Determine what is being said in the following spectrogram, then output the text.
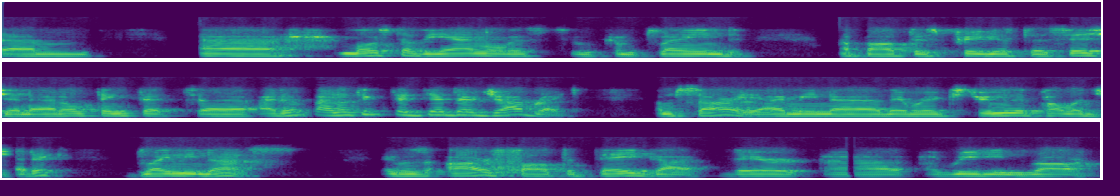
um, uh, most of the analysts who complained about this previous decision, I don't think that uh, I don't I don't think they did their job right. I'm sorry. I mean, uh, they were extremely apologetic, blaming us. It was our fault that they got their uh, reading wrong.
